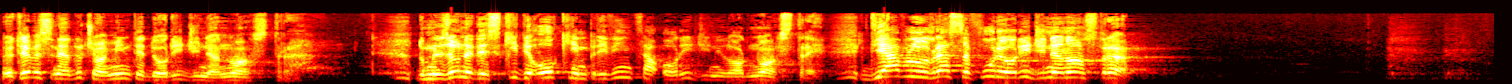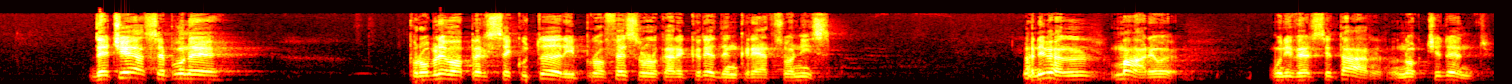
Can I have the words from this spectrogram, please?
Noi trebuie să ne aducem aminte de originea noastră. Dumnezeu ne deschide ochii în privința originilor noastre. Diavolul vrea să fure originea noastră. De aceea se pune problema persecutării profesorilor care cred în creaționism. La nivel mare, universitar, în Occident.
